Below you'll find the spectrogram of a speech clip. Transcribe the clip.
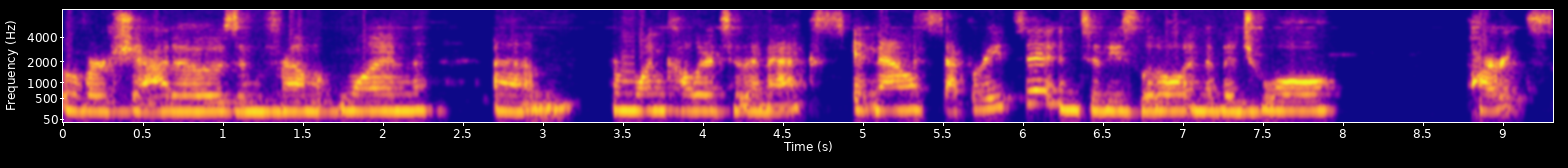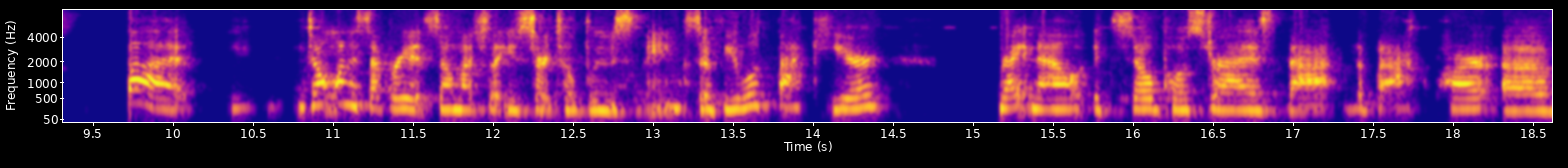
over shadows and from one um, from one color to the next. It now separates it into these little individual parts. But you don't want to separate it so much that you start to lose things. So if you look back here, right now it's so posterized that the back part of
